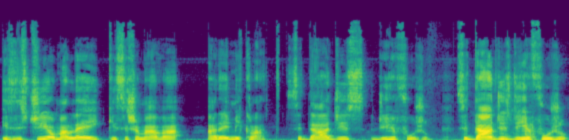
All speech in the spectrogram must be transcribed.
existia uma lei que se chamava Arei Miklat, cidades de refúgio. Cidades de refúgio,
